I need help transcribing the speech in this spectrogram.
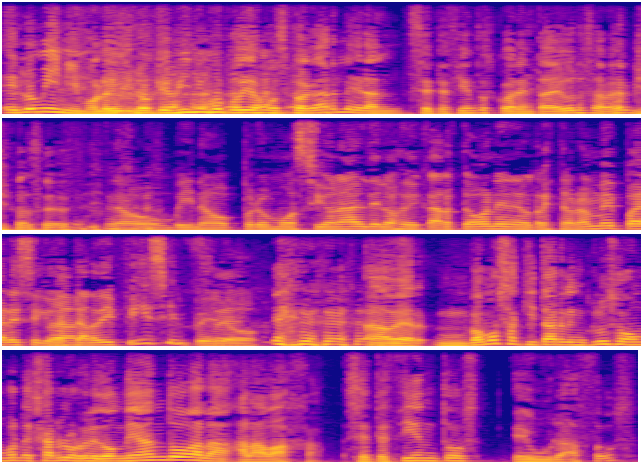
es lo mínimo, lo, que mínimo podíamos pagarle eran 740 euros. A ver qué vas a decir. No, un vino promocional de los de cartón en el restaurante me parece que va a estar difícil, pero. A ver, vamos a quitarle incluso, vamos a dejarlo redondeando a la, a la baja. 700 eurazos.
